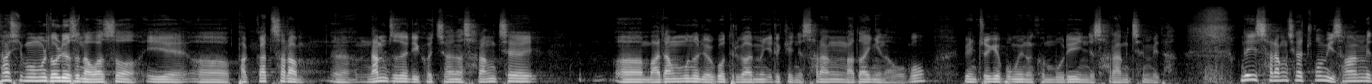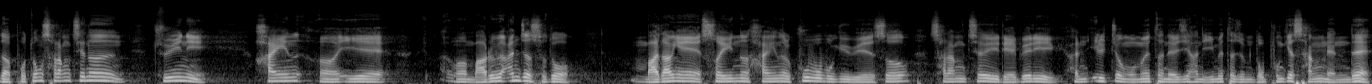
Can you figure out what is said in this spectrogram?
다시 몸을 돌려서 나와서 이 어, 바깥 사람 어, 남자들이 거치하는 사랑채 어, 마당 문을 열고 들어가면 이렇게 이제 사랑 마당이 나오고 왼쪽에 보이는 건물이 이제 사랑채입니다. 근데 이 사랑채가 조금 이상합니다. 보통 사랑채는 주인이 하인 어, 이에 어, 마루에 앉아서도 마당에 서 있는 하인을 굽어보기 위해서 사랑채의 레벨이 한 1.5m 내지 한 2m 좀 높은 게 상례인데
